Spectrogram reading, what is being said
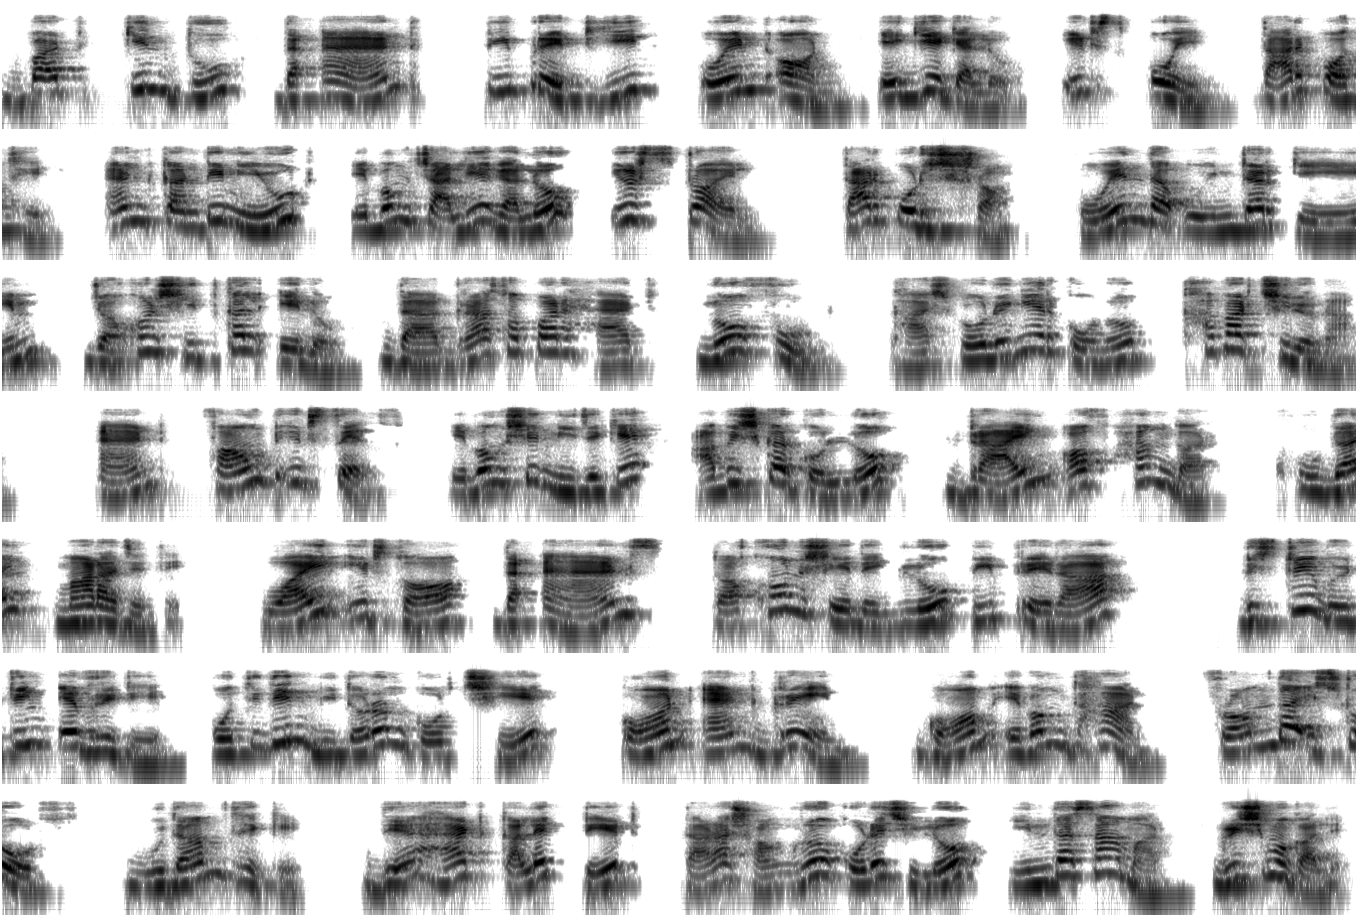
বাট কিন্তু দ্য অ্যান্ড পিঁপড়েটি ওয়েন্ট অন এগিয়ে গেল ইটস ওয়ে তার পথে অ্যান্ড কন্টিনিউড এবং চালিয়ে গেল ইটস টয়েল তার পরিশ্রম। ওয়েন দ্য উইন্টার কেম যখন শীতকাল এলো দ্য গ্রাস অপার হ্যাড নো ফুড ঘাস এর কোনো খাবার ছিল না অ্যান্ড ফাউন্ড ইট সেলফ এবং সে নিজেকে আবিষ্কার করল ড্রাইং অফ হাঙ্গার ক্ষুদায় মারা যেতে। ওয়াইল ইট স দ্য অ্যান্ডস তখন সে দেখল পিঁপড়েরা ডিস্ট্রিবিউটিং এভরিডে প্রতিদিন বিতরণ করছে কর্ন অ্যান্ড গ্রেন গম এবং ধান ফ্রম দ্য স্টোরস গুদাম থেকে। দে হ্যাড কালেক্টেড তারা সংগ্রহ করেছিল ইন দ্য সামার গ্রীষ্মকালে।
